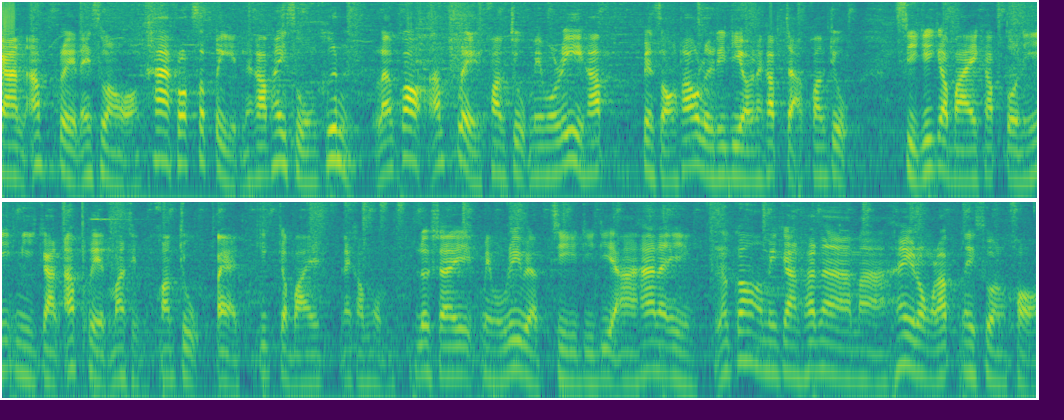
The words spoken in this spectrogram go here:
การอัปเกรดในส่วนของค่า clock speed นะครับให้สูงขึ้น แล้วก็อัปเกรดความจุ memory ครับเป็น 2 เท่าเลยทีเดียวนะครับจากความจุ4 g b ครับ ตัวนี้มีการอัปเกรดมาถึงความจุ8 g b นะครับผม เลือกใช้ memory แบบ GDDR5 นั่นเอง แล้วก็มีการพัฒนามาให้รองรับในส่วนของ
